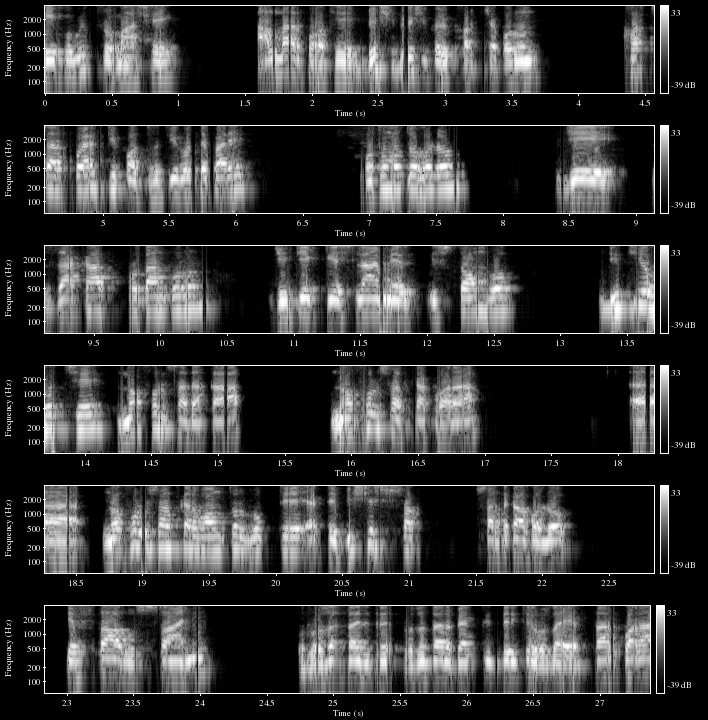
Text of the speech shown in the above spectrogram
এই পবিত্র মাসে আল্লাহর পথে বেশি বেশি করে খরচা করুন। খরচার কয়েকটি পদ্ধতি হতে পারে। প্রথমত হলো যে জাকাত প্রদান করুন, যেটি একটি ইসলামের স্তম্ভ। দ্বিতীয় হচ্ছে নফল সাদাকা, নফল সাদকা করা। নফল সাদকার অন্তর্ভুক্তে একটি বিশেষ সাদকা হলো ইফতার উসাইন রোজাদার রোজাদার ব্যক্তিদেরকে রোজা ইফতার করা।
